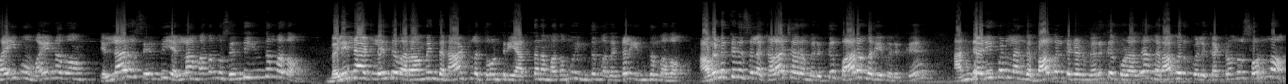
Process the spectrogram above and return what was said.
சைவம் வைணவம் எல்லாரும் சேர்ந்து எல்லா மதமும் சேர்ந்து இந்து மதம். வெளிநாட்டுல இருந்து வராம இந்த நாட்டுல தோன்றிய அத்தனை மதமும் இந்து மதங்கள் இந்து மதம். அவனுக்குன்னு சில கலாச்சாரம் இருக்கு பாரம்பரியம் இருக்கு. அந்த அடிப்படையில் அங்க பாபர் கட்டடம் இருக்கக்கூடாது அங்க ராமர் கோயில் கட்டணும்னு சொன்னோம்.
